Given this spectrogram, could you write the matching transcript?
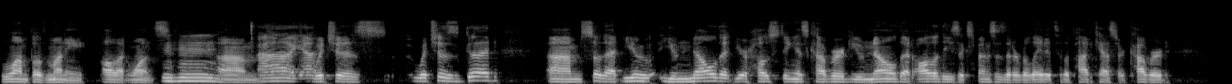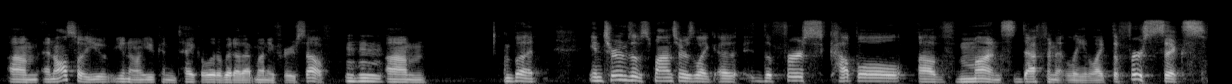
lump of money all at once, Mhm. um, ah, yeah. which is which is good, um, so that you you know that your hosting is covered, you know that all of these expenses that are related to the podcast are covered, um, and also you you know you can take a little bit of that money for yourself. Mhm. Um, but in terms of sponsors, like uh, the first couple of months, definitely, like the first six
